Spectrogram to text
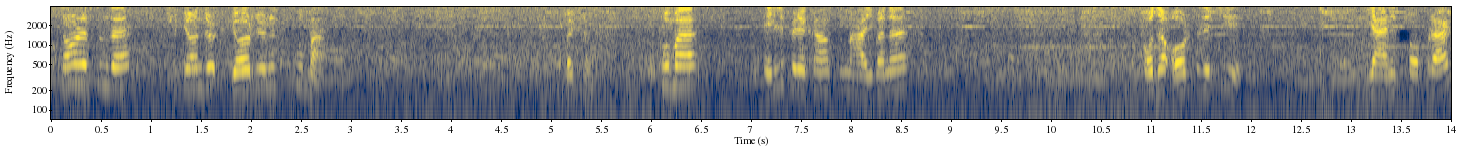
Sonrasında şu gördüğünüz puma. Bakın. Puma 50 frekansın hayvanı. O da ortadaki yani toprak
